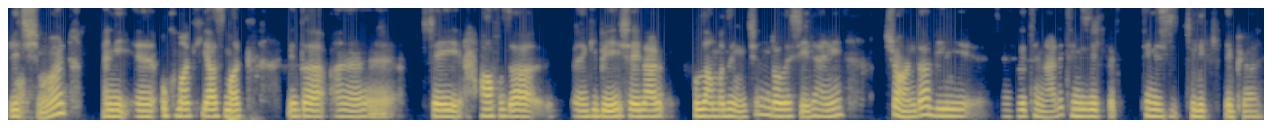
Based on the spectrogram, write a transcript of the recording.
iletişim var. Hani e, okumak, yazmak ya da e, şey hafıza e, gibi şeyler kullanmadığım için dolayısıyla hani şu anda bir e, veterinerde temizlik temizlik yapıyorum.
